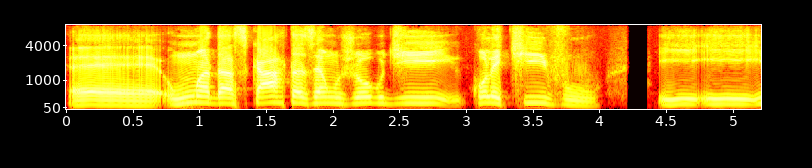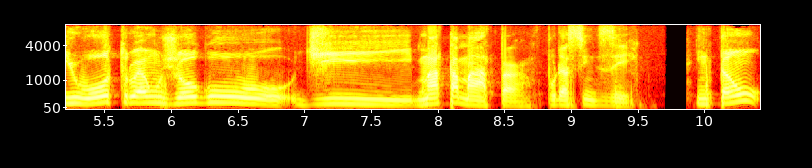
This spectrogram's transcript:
É, uma das cartas é um jogo de coletivo. E, e, e o outro é um jogo de mata-mata, por assim dizer. Então,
